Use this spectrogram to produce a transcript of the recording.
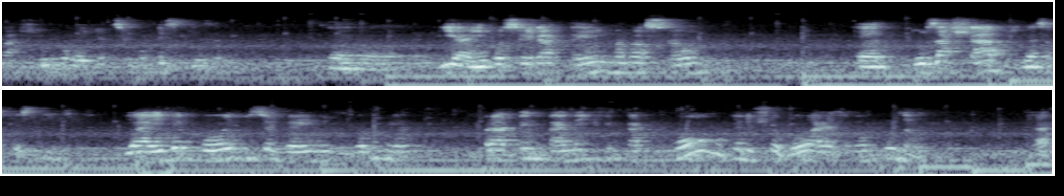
um artigo de ser uma pesquisa. É, e aí você já tem uma noção é, dos achados dessa pesquisa. E aí depois você vem no desenvolvimento para tentar identificar como que ele chegou a essa conclusão. Né?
